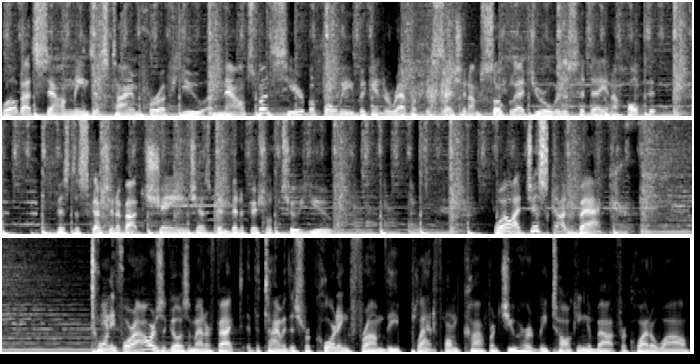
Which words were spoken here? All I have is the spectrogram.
Well, that sound means it's time for a few announcements here before we begin to wrap up this session. I'm so glad you were with us today, and I hope that this discussion about change has been beneficial to you. Well, I just got back 24 hours ago, as a matter of fact, at the time of this recording, from the platform conference you heard me talking about for quite a while.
